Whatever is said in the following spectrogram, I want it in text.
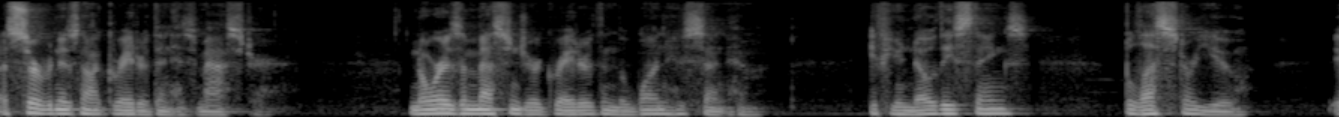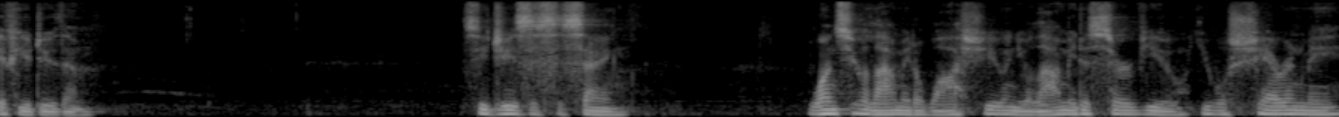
a servant is not greater than his master, nor is a messenger greater than the one who sent him. If you know these things, blessed are you if you do them. See, Jesus is saying, once you allow me to wash you and you allow me to serve you, you will share in me.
